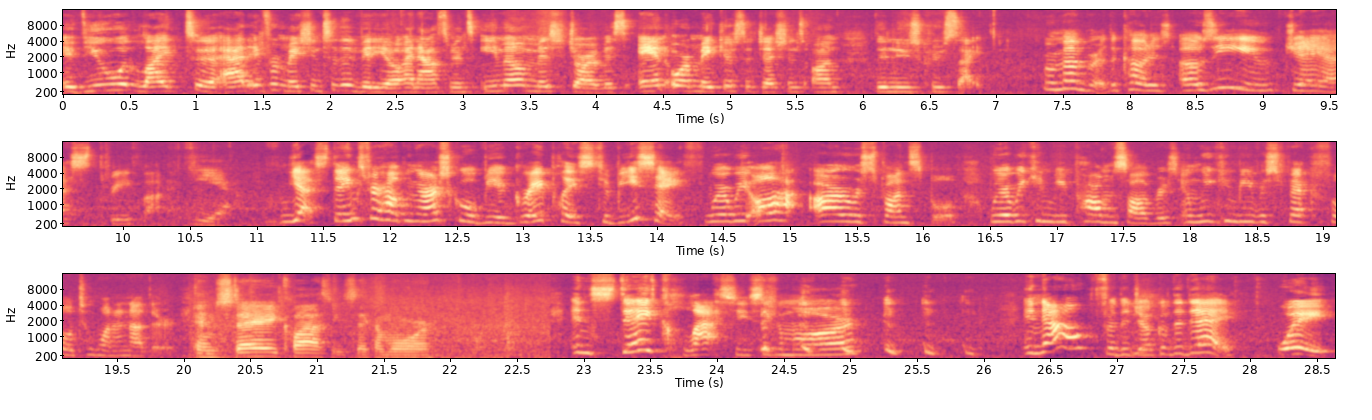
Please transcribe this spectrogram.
if you would like to add information to the video announcements, email Ms. Jarvis and or make your suggestions on the News Crew site. Remember, the code is OZUJS35. Yeah. Yes, thanks for helping our school be a great place to be safe, where we all are responsible, where we can be problem solvers, and we can be respectful to one another. And stay classy, Sycamore. And stay classy, Sycamore. and now for the joke of the day. Wait,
